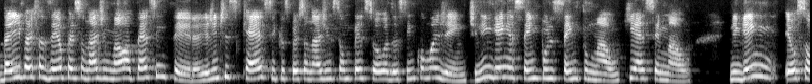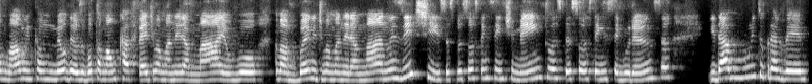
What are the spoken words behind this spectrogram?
Daí vai fazer o personagem mal a peça inteira. E a gente esquece que os personagens são pessoas assim como a gente. Ninguém é 100% mal. O que é ser mal? Ninguém, eu sou mal, então, meu Deus, eu vou tomar um café de uma maneira má, eu vou tomar banho de uma maneira má. Não existe isso. As pessoas têm sentimento, as pessoas têm insegurança, e dá muito para ver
